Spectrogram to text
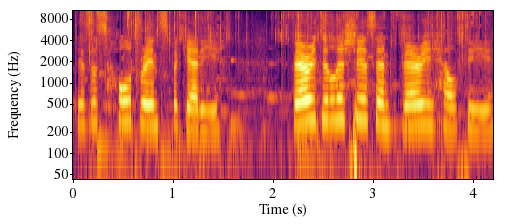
This is whole grain spaghetti. Very delicious and very healthy.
